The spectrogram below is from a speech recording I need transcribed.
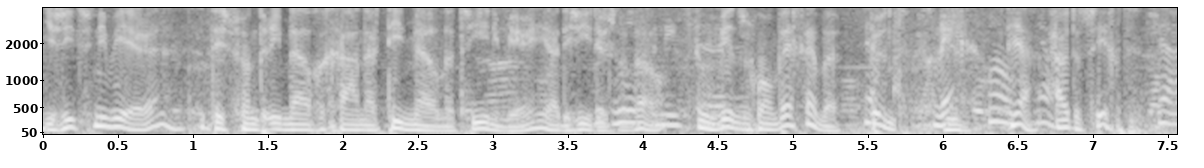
je ziet ze niet meer. Hè? Het is van drie mijl gegaan naar tien mijl, dat zie je niet meer. Ja, die zie je dus Dus we nog wel. hoeven niet, Dan eh, willen ze gewoon weg hebben. Punt. Weg gewoon, Ja, ja. uit het zicht. Ja.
